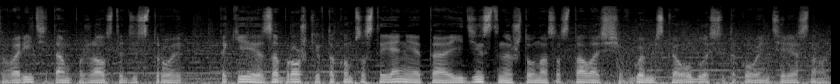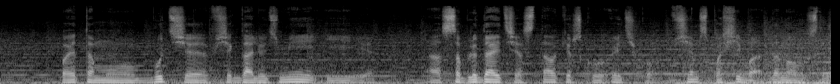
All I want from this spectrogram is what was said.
творите там, пожалуйста, дестрой. Такие заброшки в таком состоянии это единственное, что у нас осталось в Гомельской области такого интересного. Поэтому будьте всегда людьми и э, соблюдайте сталкерскую этику. Всем спасибо, до новых встреч.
